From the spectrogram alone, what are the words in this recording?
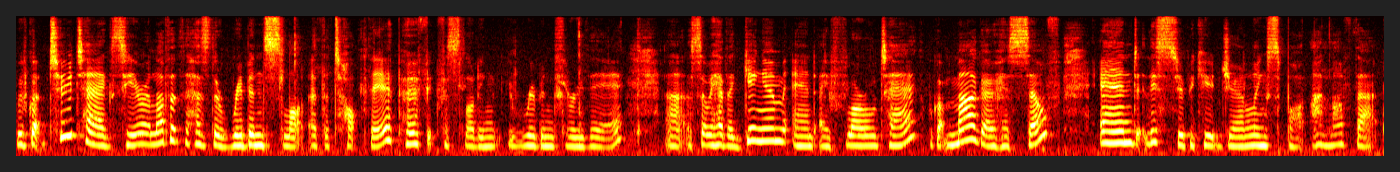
We've got two tags here. I love that it has the ribbon slot at the top there perfect for slotting ribbon through there. Uh, so we have a gingham and a floral tag. We've got Margot herself and this super cute journaling spot. I love that.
